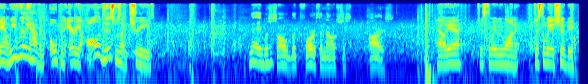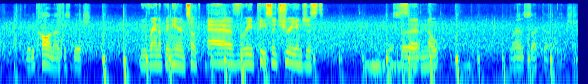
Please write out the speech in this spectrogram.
Damn, we really have an open area. All of this was like trees. Yeah, it was just all like forest, and now it's just ours. Hell yeah. Just the way we want it. Just the way it should be. Yeah, we colonized this bitch. We ran up in here and took every piece of tree and just Yes, said nope. Ransacked that bitch.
